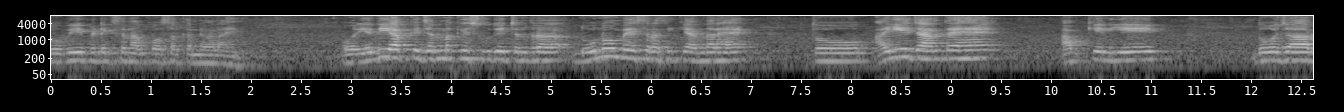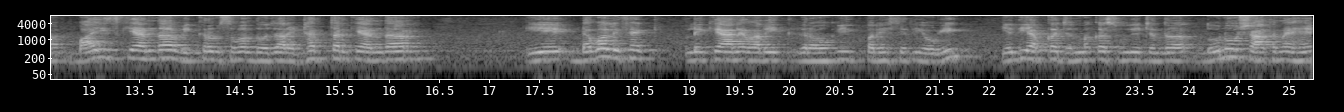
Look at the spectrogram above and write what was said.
तो भी प्रिडिक्शन आपको असर करने वाला है। और यदि आपके जन्म के सूर्य, चंद्र दोनों मेष राशि के अंदर है तो आइए जानते हैं आपके लिए 2022 के अंदर, विक्रम संवत दो के अंदर ये डबल इफ़ेक्ट लेके आने वाली ग्रहों की परिस्थिति होगी। यदि आपका जन्म का सूर्य, चंद्र दोनों साथ में है,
